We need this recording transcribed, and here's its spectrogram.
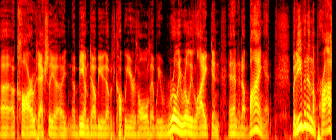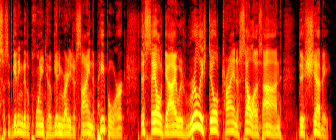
a car. It was actually a, a BMW that was a couple years old that we really really liked, and, and ended up buying it. But even in the process of getting to the point of getting ready to sign the paperwork, this sales guy was really still trying to sell us on this Chevy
